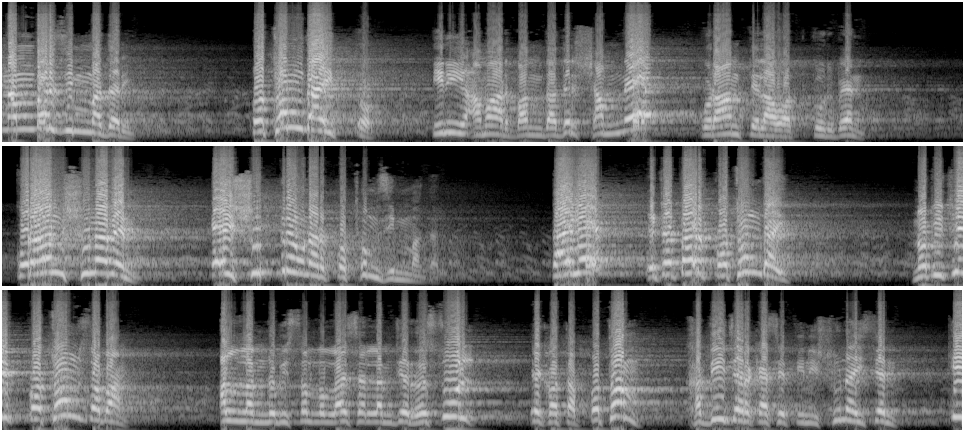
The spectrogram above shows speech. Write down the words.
নম্বর জিম্মাদারি। প্রথম দায়িত্ব তিনি আমার বান্দাদের সামনে কোরআন তেলাওয়াত করবেন। কোরআন শোনাবেন, এই সূত্রে ওনার প্রথম জিম্মাদার। তাইলে এটা তার প্রথম দায়িত্ব। নবীজির প্রথম জবান। আল্লাহ নবী সাল্লাহ সাল্লাম যে রসুল কথা প্রথম খাদিজার কাছে তিনি শুনাইছেন, কি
